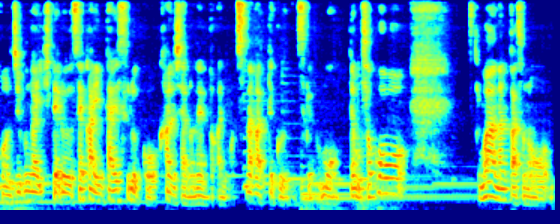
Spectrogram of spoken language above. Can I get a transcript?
この自分が生きてる世界に対するこう感謝の念とかにもつながってくるんですけども、でもそこはなんかその、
